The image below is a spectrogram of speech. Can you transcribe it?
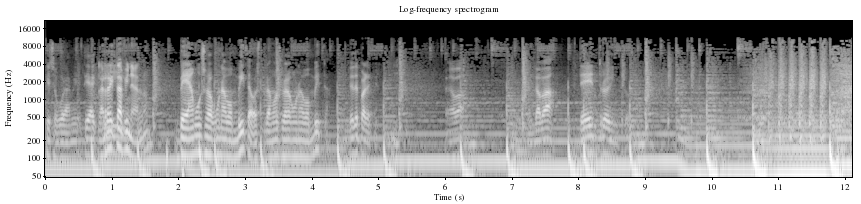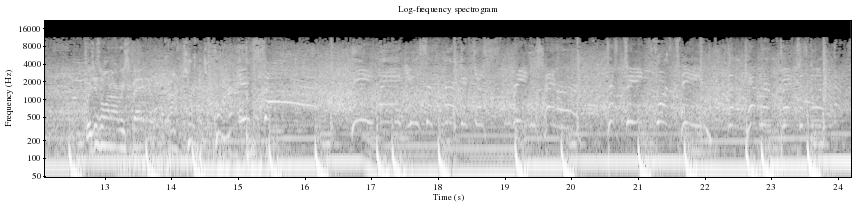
que seguramente aquí La recta final, ¿no? veamos alguna bombita o esperamos ver alguna bombita. ¿Qué te parece? Venga, va. Dentro intro. We just want our respect. He made Yusuf Nurkic a screensaver! 15-14! The Kevlar bench is going nuts!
